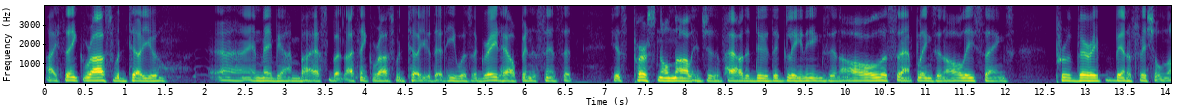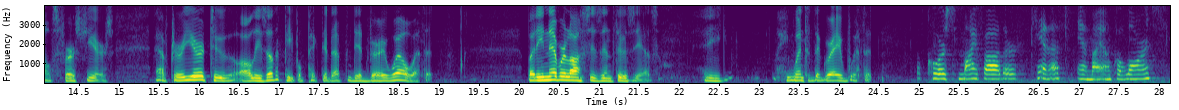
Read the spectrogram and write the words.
I think Ross would tell you, uh, and maybe I'm biased, but I think Ross would tell you that he was a great help in the sense that his personal knowledge of how to do the gleanings and all the samplings and all these things proved very beneficial in those first years. After a year or two, all these other people picked it up and did very well with it. But he never lost his enthusiasm. He, he went to the grave with it. Of course, my father, Kenneth, and my uncle Lawrence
